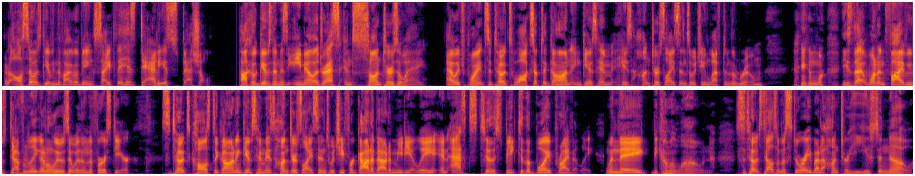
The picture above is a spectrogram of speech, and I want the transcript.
but also is giving the vibe of being psyched that his daddy is special. Paco gives them his email address and saunters away. At which point, Satotes walks up to Gon and gives him his hunter's license, which he left in the room. He's that one in five who's definitely going to lose it within the first year. Satotes calls to Gon and gives him his hunter's license, which he forgot about immediately, and asks to speak to the boy privately. When they become alone, Satotes tells him a story about a hunter he used to know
